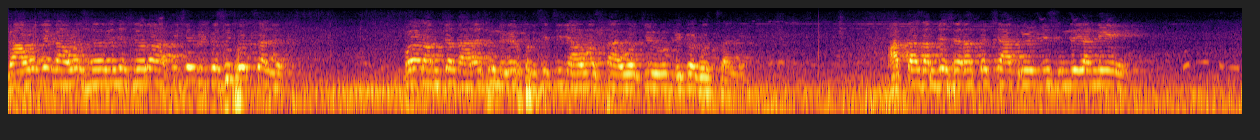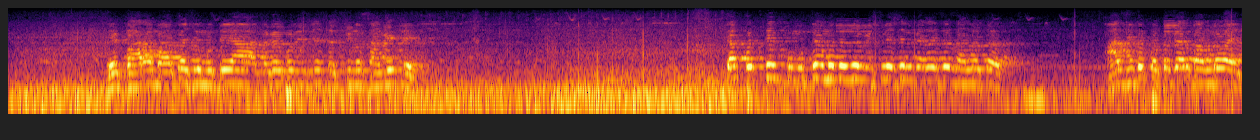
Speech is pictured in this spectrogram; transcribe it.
गावाचे गावं शहराचे शहरं अतिशय विकसित होत चालले पण आमच्या धाराशिव नगर परिषदेची जी अवस्था आहे वरची रोड बिकट होत चालली आताच आमच्या शहराध्यक्ष आग्रजी शिंदे यांनी एक बारा महत्त्वाचे मुद्दे या नगर परिषदेच्या दृष्टीनं सांगितले. त्या प्रत्येक मुद्द्यामध्ये जर विश्लेषण करायचं झालं तर आज इथे पत्रकार बांधव आहेत.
